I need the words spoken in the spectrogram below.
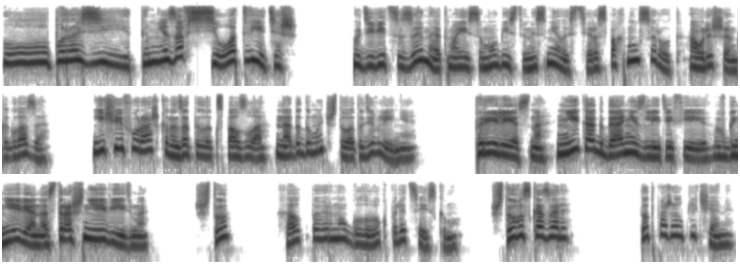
«О, паразит, ты мне за все ответишь!» У девицы Зены от моей самоубийственной смелости распахнулся рот, а у Лишенко глаза. Еще и фуражка на затылок сползла, надо думать, что от удивления. «Прелестно! Никогда не злите фею. В гневе она страшнее ведьмы». «Что?» Халк повернул голову к полицейскому. «Что вы сказали?» Тот пожал плечами.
